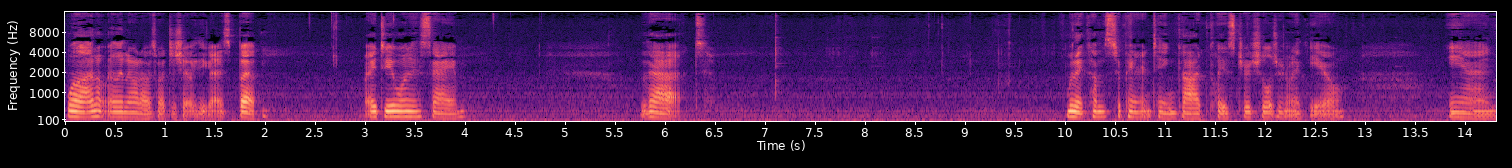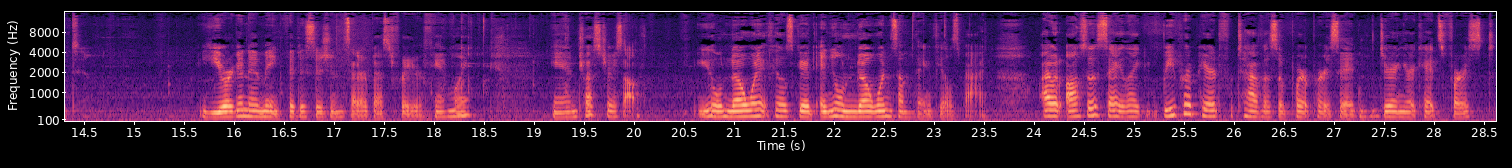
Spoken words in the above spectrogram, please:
well, I don't really know what I was about to share with you guys, but I do want to say that when it comes to parenting, God placed your children with you, and you're going to make the decisions that are best for your family and trust yourself. You'll know when it feels good, and you'll know when something feels bad. I would also say, like, be prepared for, to have a support person during your kid's first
